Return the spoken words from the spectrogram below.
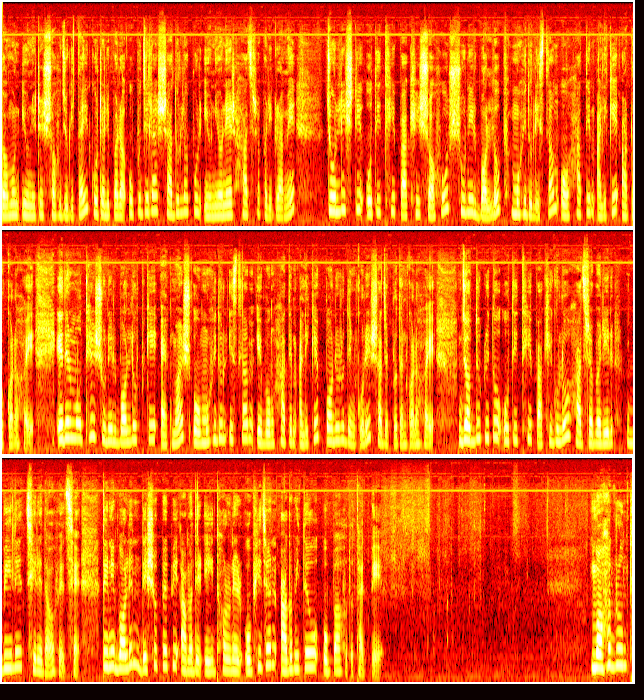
দমন ইউনিটের সহযোগিতায় কোটালীপাড়া উপজেলার সাদুল্লাপুর ইউনিয়নের হাজরাপাড়ি গ্রামে চল্লিশটি অতিথি পাখি সহ সুনীল বল্লভ, মহিদুল ইসলাম ও হাতেম আলীকে আটক করা হয়। এদের মধ্যে সুনীল বল্লভকে এক মাস ও মহিদুল ইসলাম এবং হাতেম আলীকে পনেরো দিন করে সাজা প্রদান করা হয়। জব্দকৃত অতিথি পাখিগুলো হাজরাবাড়ির বিলে ছেড়ে দেওয়া হয়েছে। তিনি বলেন, দেশব্যাপী আমাদের এই ধরনের অভিযান আগামীতেও অব্যাহত থাকবে। মহাগ্রন্থ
